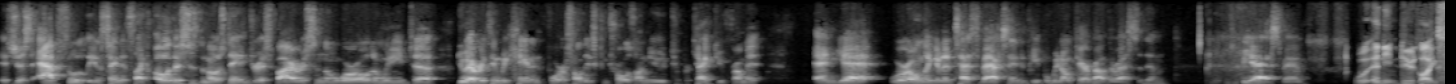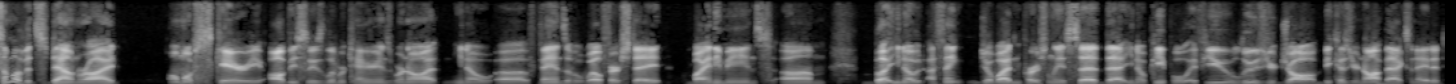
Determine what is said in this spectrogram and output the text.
is just absolutely insane. It's like, oh, this is the most dangerous virus in the world, and we need to do everything we can and force all these controls on you to protect you from it. And yet, we're only going to test vaccinated people. We don't care about the rest of them. It's BS, man. Well, and dude, like some of it's downright almost scary. Obviously, as libertarians, we're not, you know, uh, fans of a welfare state by any means. Um, but you know, I think Joe Biden personally has said that you know, people, if you lose your job because you're not vaccinated,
